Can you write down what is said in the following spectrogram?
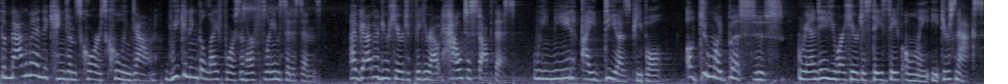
The magma in the kingdom's core is cooling down, weakening the life force of our flame citizens. I've gathered you here to figure out how to stop this. We need ideas, people. I'll do my best, sis. Randy, you are here to stay safe only. Eat your snacks.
